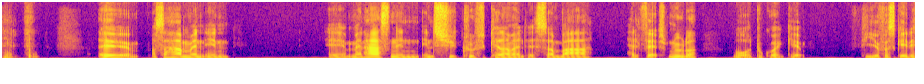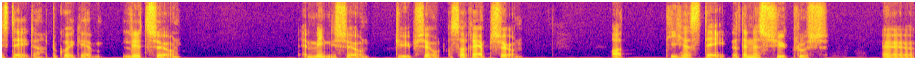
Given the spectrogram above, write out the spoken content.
øhm, og så har man en, øh, man har sådan en, en cyklus, kalder man det, som varer 90 minutter, hvor du går igennem fire forskellige stadier. Du går igennem let søvn, almindelig søvn, dyb søvn, og så rem-søvn. Og de her stadier, den her cyklus øh,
